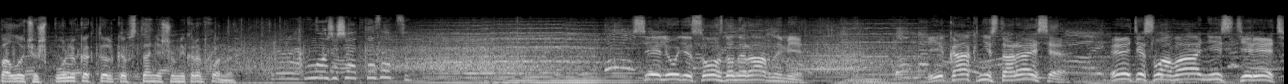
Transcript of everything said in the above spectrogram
Получишь пулю, как только встанешь у микрофона. Можешь и отказаться. Все люди созданы равными. И как ни старайся, эти слова не стереть.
